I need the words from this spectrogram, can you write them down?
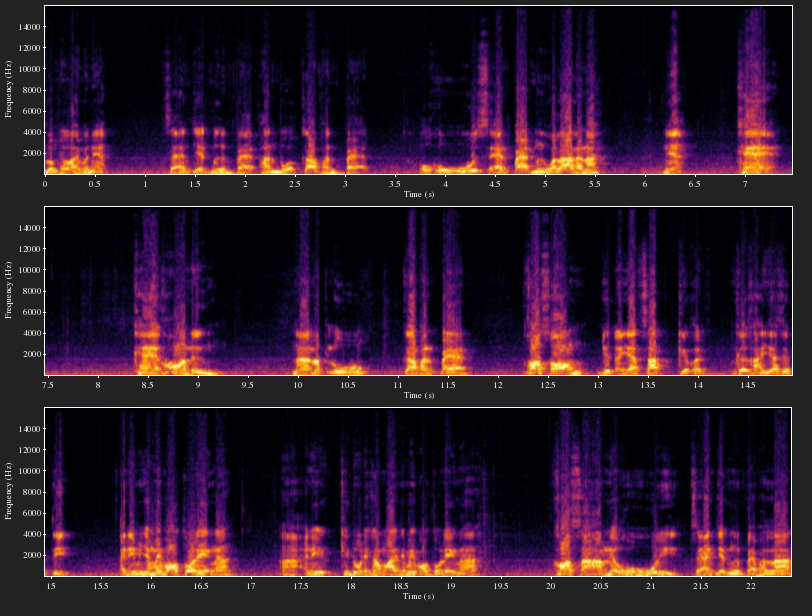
รวมเท่าไหร่วะเนี่ยแสนเจ็ดหมื่นแปดพันบวกเก้าพันแปดโอ้โหแสนแปดหมื่นกว่าล้านแล้วนะ เนี่ย แค่ แค่ข้อหนึ่งนะรถหรูเก้าพันแปดข้อสองยึดอายัดทรัพย์เกี่ยวกับเครือข่ายยาเสพติด อันนี้มันยังไม่บอกตัวเลขนะอ่าอันนี้คิดดูนะครับว่ายังไม่บอกตัวเลขนะ ข้อสามเนี่ยโอ้โหแสนเจ็ดหมื่นแปดพันล้าน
